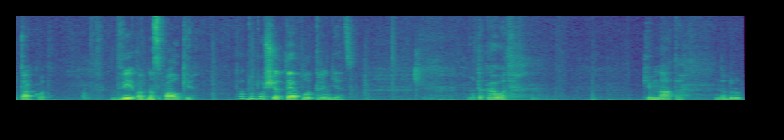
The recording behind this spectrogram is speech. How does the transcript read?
Отак от. Дві односпалки. Та тут взагалі тепло, трендець. Отака от кімната. На друг...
